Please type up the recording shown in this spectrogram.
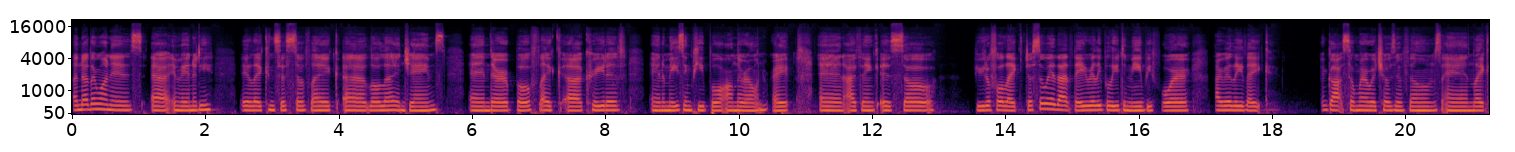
another one is uh, Invanity. It like consists of like uh, Lola and James, and they're both like uh, creative and amazing people on their own, right? And I think is so beautiful, like just the way that they really believed in me before I really like got somewhere with Choesen Films and like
